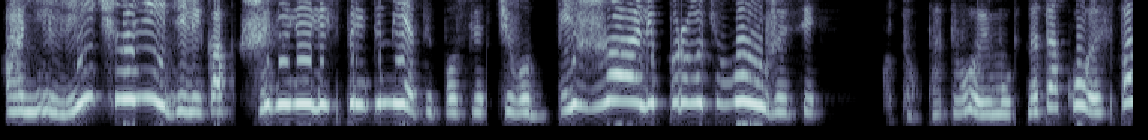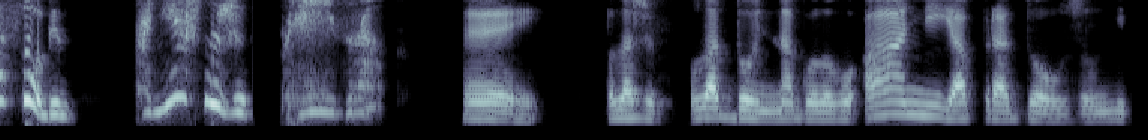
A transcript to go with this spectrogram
Они лично видели, как шевелились предметы, после чего бежали прочь в ужасе. Кто, по-твоему, на такое способен? Конечно же, призрак. Эй, положив ладонь на голову Анни, я продолжил. Не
